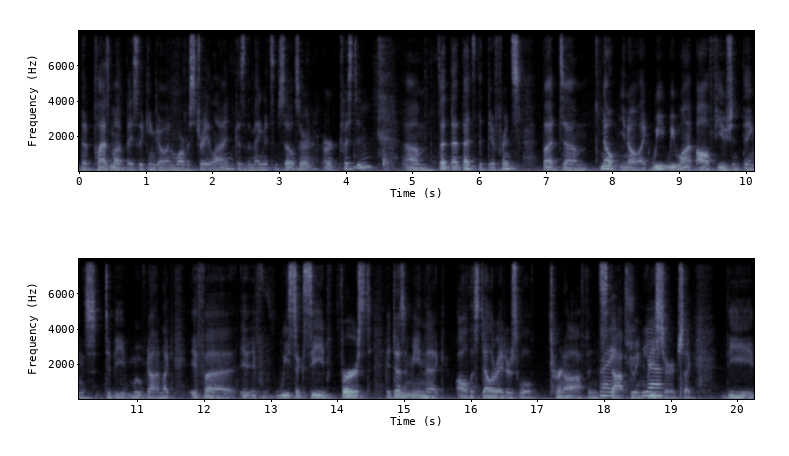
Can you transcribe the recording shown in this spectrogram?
the plasma basically can go in more of a straight line because the magnets themselves are, are twisted. Um, that, that that's the difference. But um, no, you know, like we, we want all fusion things to be moved on. Like if uh, if we succeed first, it doesn't mean that like, all the stellarators will turn off and stop doing yeah. research. Like the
